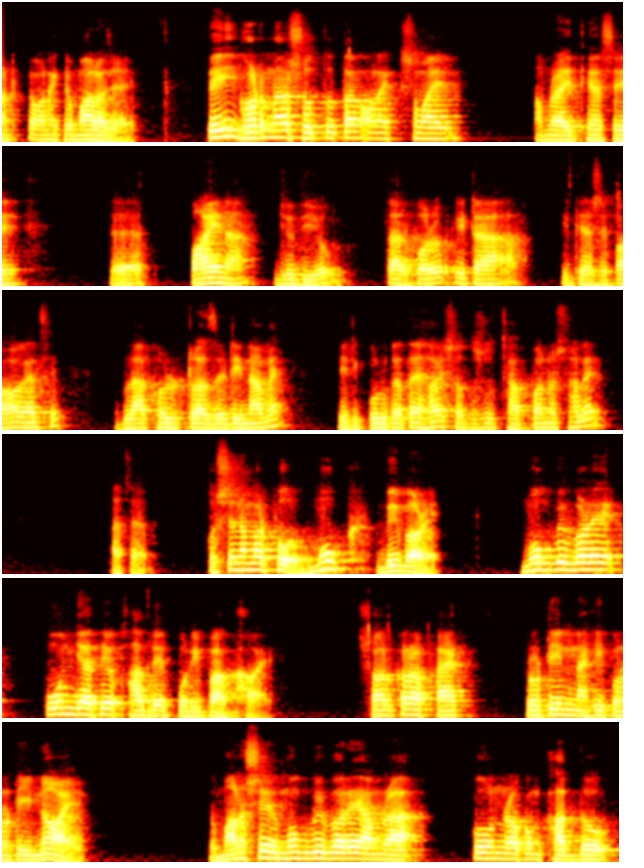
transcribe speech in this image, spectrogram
আটকে অনেকে মারা যায়। তো এই ঘটনার সত্যতা অনেক সময় আমরা ইতিহাসে পাই না, যদিও। তারপরও এটা ইতিহাসে পাওয়া গেছে, ব্ল্যাক হোল ট্রাজেডি নামে, যেটি কলকাতায় হয় সতেরোশো ছাপ্পান্ন সালে। আচ্ছা কোশ্চেন নাম্বার ফোর, মুখ বিবরে। মুখ বিবরে কোন জাতীয় খাদ্যের পরিপাক হয়? শর্করা ফ্যাট প্রোটিন নাকি কোনোটি নয়? তো মানুষের মুখ বিবরে আমরা কোন রকম খাদ্য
